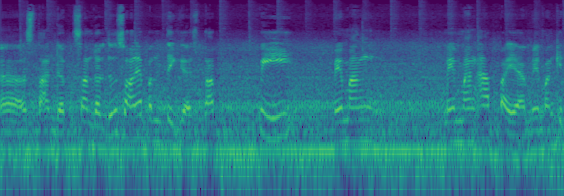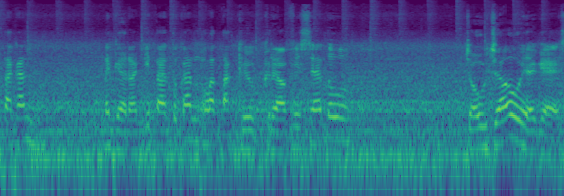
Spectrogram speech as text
uh, standar. Standar itu soalnya penting guys. Tapi memang memang apa ya memang kita kan negara kita itu kan letak geografisnya tuh jauh-jauh ya guys.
